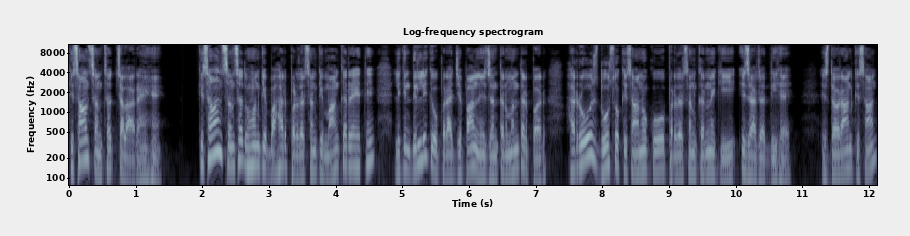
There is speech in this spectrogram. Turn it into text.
किसान संसद चला रहे हैं। किसान संसद भवन के बाहर प्रदर्शन की मांग कर रहे थे, लेकिन दिल्ली के उपराज्यपाल ने जंतर मंतर पर हर रोज 200 किसानों को प्रदर्शन करने की इजाज़त दी है। इस दौरान किसान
